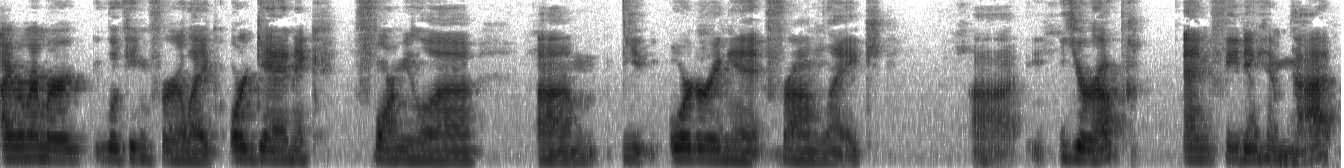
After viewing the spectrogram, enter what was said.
I remember looking for like organic formula um, ordering it from like uh, Europe and feeding him that,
